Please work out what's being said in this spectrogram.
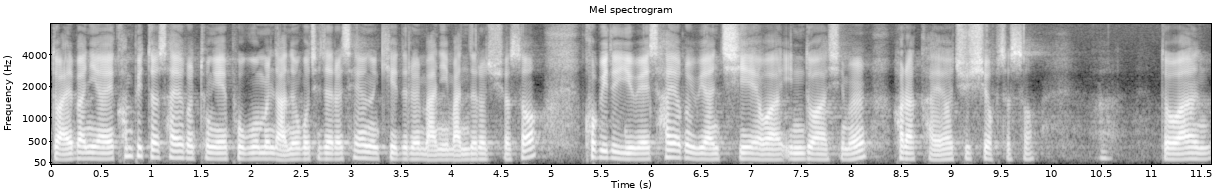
또 알바니아의 컴퓨터 사역을 통해 복음을 나누고 제자를 세우는 기회들을 많이 만들어 주셔서 코비드 이후에 사역을 위한 지혜와 인도하심을 허락하여 주시옵소서. 아, 또한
